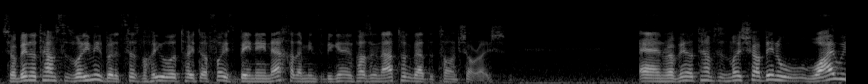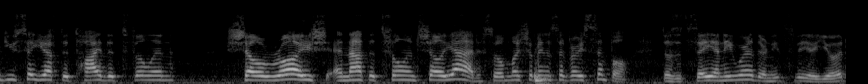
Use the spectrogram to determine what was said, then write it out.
So Rabbeinu Tam says, what do you mean? But it says, v'hayulu toita fois b'nei necha, that means the beginning of the puzzle, not talking about the Ton Sharash. And Rabbeinu Tam says, Moshe Rabbeinu, why would you say you have to tie the tefillin shel roish and not the tefillin shel yad? So Moshe Rabbeinu said, very simple. Does it say anywhere there needs to be a yud?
